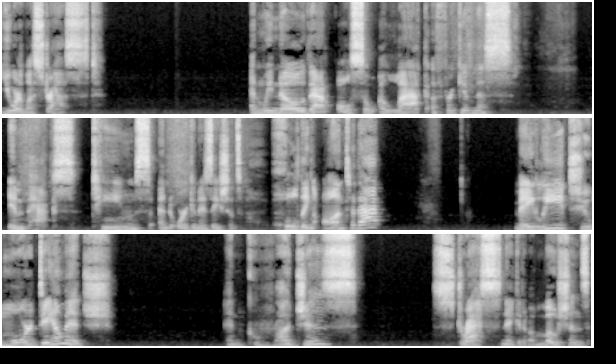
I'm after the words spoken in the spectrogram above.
you are less stressed. And we know that also a lack of forgiveness impacts teams and organizations. Holding on to that may lead to more damage and grudges stress, negative emotions,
